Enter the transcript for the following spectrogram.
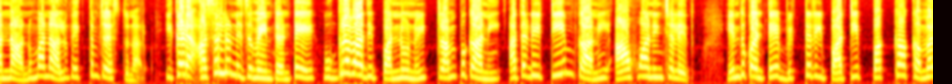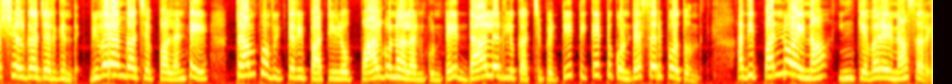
అన్న అనుమానాలు వ్యక్తం చేస్తున్నారు. ఇక్కడ అసలు నిజమేంటంటే ఉగ్రవాది పన్నుని ట్రంప్ కాని అతడి టీం కాని ఆహ్వానించలేదు. ఎందుకంటే విక్టరీ పార్టీ పక్కా కమర్షియల్గా జరిగింది. వివరంగా చెప్పాలంటే ట్రంప్ విక్టరీ పార్టీలో పాల్గొనాలనుకుంటే డాలర్లు ఖర్చుపెట్టి టికెట్ కొంటే సరిపోతుంది. అది పన్ను అయినా ఇంకెవరైనా సరే.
